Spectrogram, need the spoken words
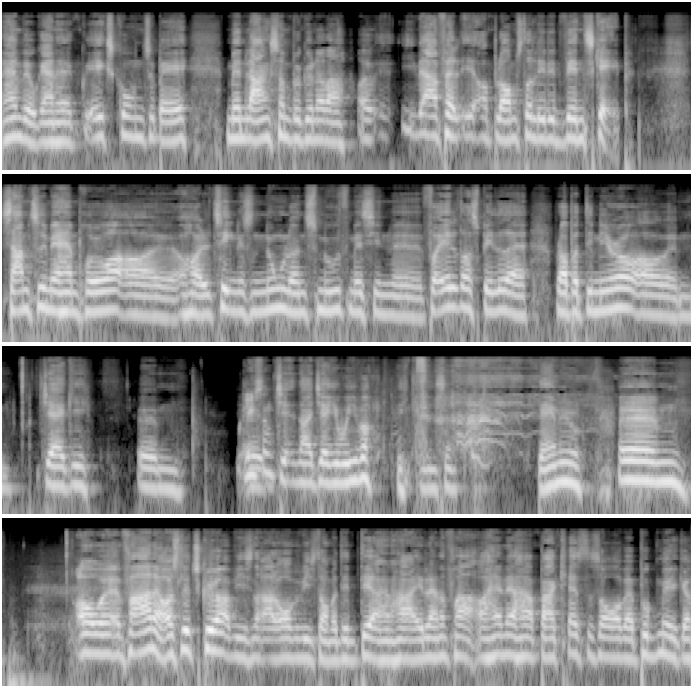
han vil jo gerne have ekskonen tilbage, men langsomt begynder der og, i hvert fald at blomstre lidt et venskab. Samtidig med, at han prøver at øh, holde tingene sådan nogenlunde smooth med sine øh, forældre, spillet af Robert De Niro og øh, Jackie... Øh, Gleason? Øh, Ja- nej, Jackie Weaver. Ikke Gleason. Damn you. Øhm, og øh, faren er også lidt skør, vi er sådan ret overbevist om, at det er der, han har et eller andet fra, og han er, har bare kastet sig over at være bookmaker,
